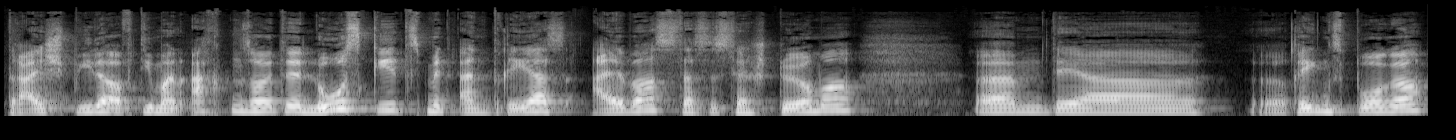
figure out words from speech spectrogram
Drei Spieler, auf die man achten sollte. Los geht's mit Andreas Albers, das ist der Stürmer ähm, der äh, Regensburger,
